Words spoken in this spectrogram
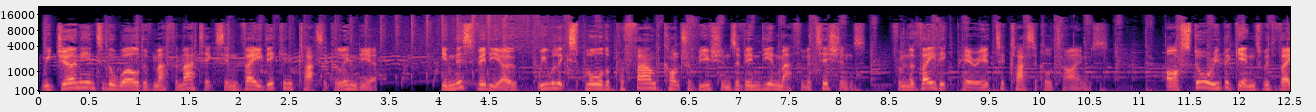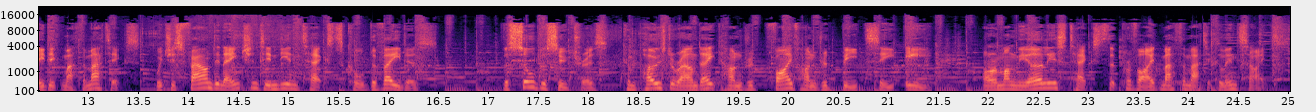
we journey into the world of mathematics in Vedic and classical India. In this video, we will explore the profound contributions of Indian mathematicians, from the Vedic period to classical times. Our story begins with Vedic mathematics, which is found in ancient Indian texts called the Vedas. The Sulba Sutras, composed around 800-500 BCE, are among the earliest texts that provide mathematical insights.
